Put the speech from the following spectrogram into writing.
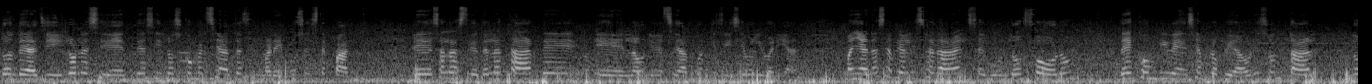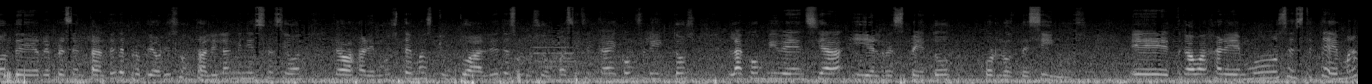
donde allí los residentes y los comerciantes firmaremos este pacto. Es a las 3 de la tarde en la Universidad Pontificia Bolivariana. Mañana se realizará el segundo foro de convivencia en propiedad horizontal, donde representantes de propiedad horizontal y la administración trabajaremos temas puntuales de solución pacífica de conflictos, la convivencia y el respeto por los vecinos. Eh, trabajaremos este tema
